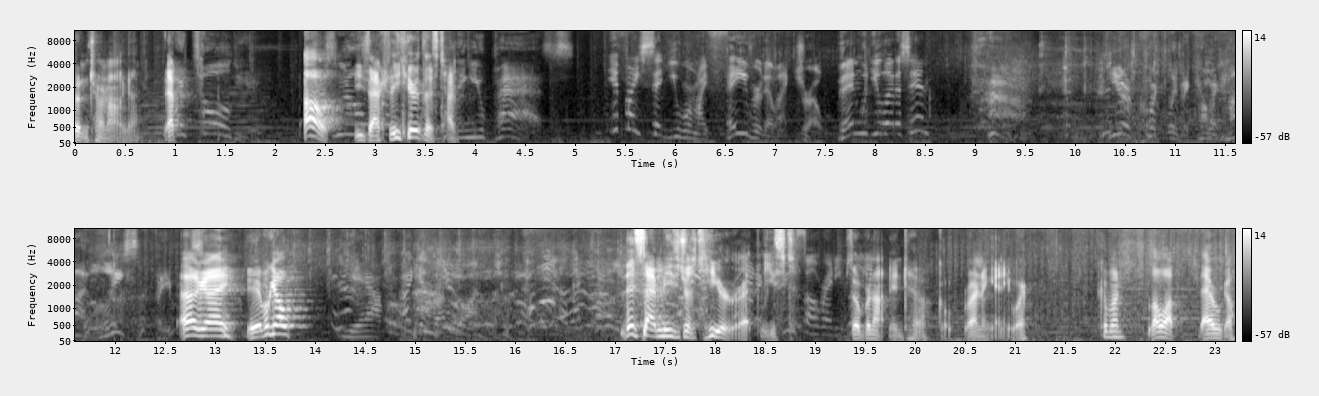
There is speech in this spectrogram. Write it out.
It's gonna turn on again. Yep. I told you. Oh, he's actually here this time. You pass. If I said you were my favorite Electro, then would you let us in? You're quickly becoming my least favorite. Okay, here we go. Yeah, I get that one. This time he's just here at least. So we're not into go running anywhere. Come on, blow up. There we go.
